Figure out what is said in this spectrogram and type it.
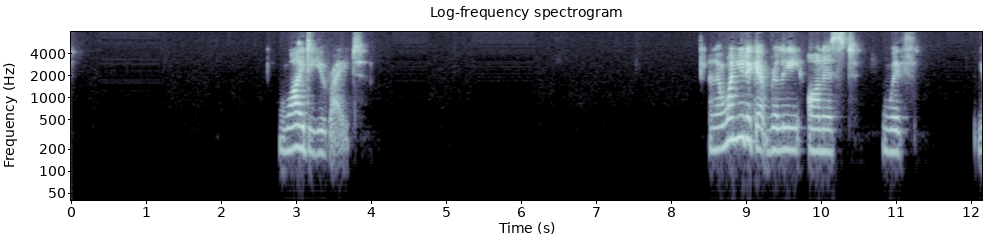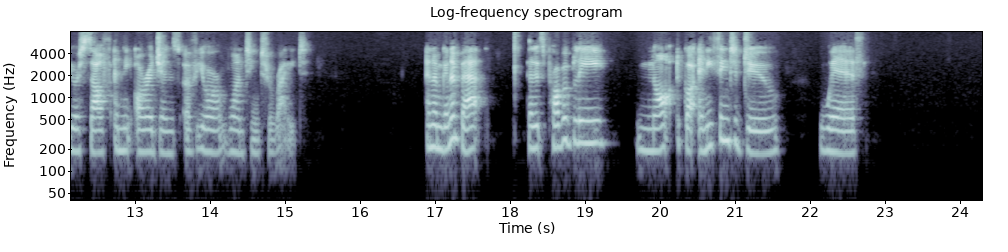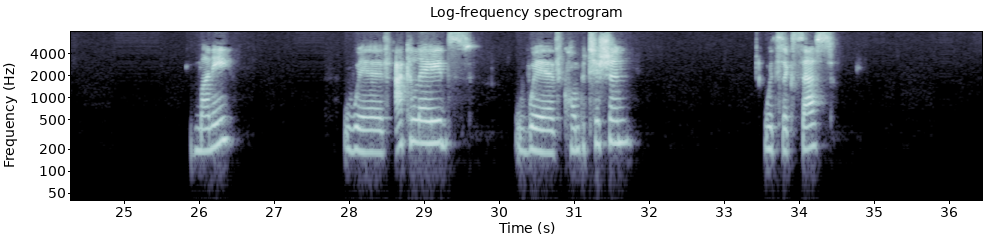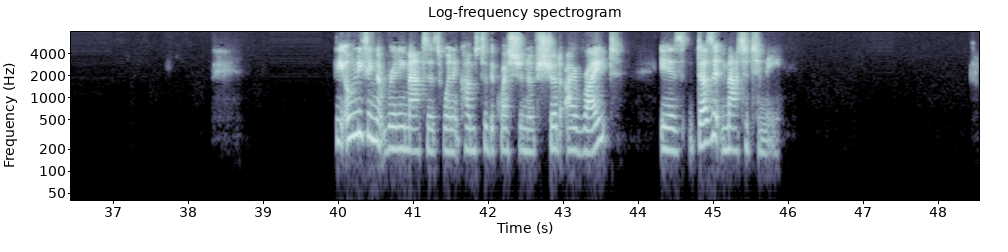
Why do you write? And I want you to get really honest with yourself and the origins of your wanting to write. And I'm going to bet that it's probably not got anything to do with money, with accolades, with competition, with success. The only thing that really matters when it comes to the question of should I write is does it matter to me?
